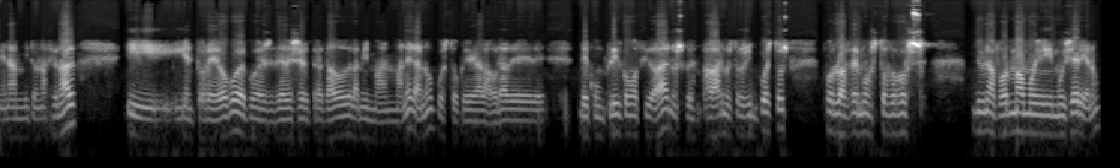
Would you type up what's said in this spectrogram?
en ámbito nacional y, el toreo pues, pues debe ser tratado de la misma manera, ¿no? Puesto que a la hora de, de, cumplir como ciudadanos, pues, pagar nuestros impuestos, pues lo hacemos todos de una forma muy muy seria, ¿no?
